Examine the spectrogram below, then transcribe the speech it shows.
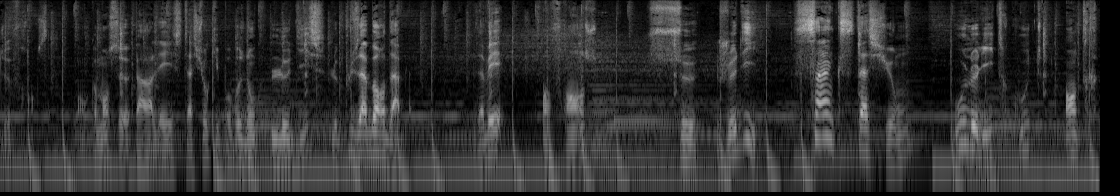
de France. On commence par les stations qui proposent donc le 10, le plus abordable. Vous avez en France, ce jeudi, 5 stations où le litre coûte entre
